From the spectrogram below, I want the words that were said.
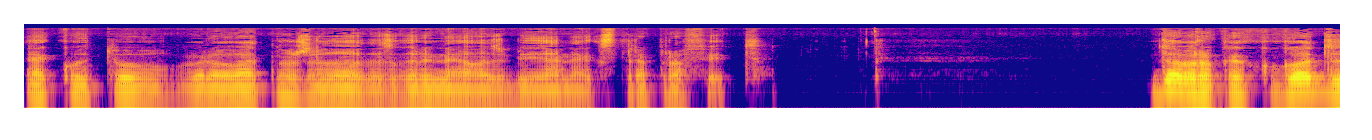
Neko je tu verovatno želeo da zgrne ozbiljan ekstra profit. Dobro, kako god, e,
